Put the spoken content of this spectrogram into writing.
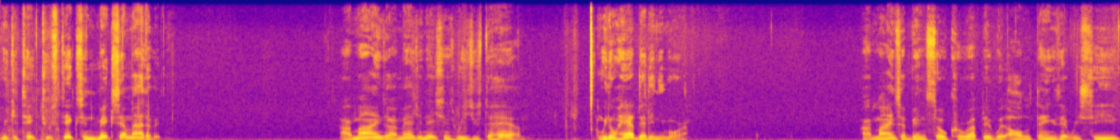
We could take two sticks and make something out of it. Our minds, our imaginations we used to have. We don't have that anymore. Our minds have been so corrupted with all the things that we see.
